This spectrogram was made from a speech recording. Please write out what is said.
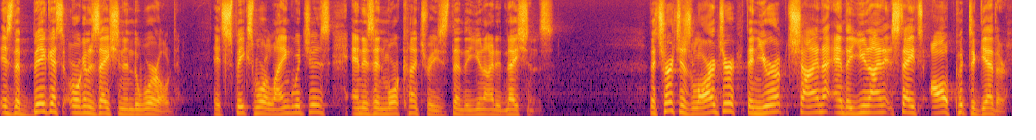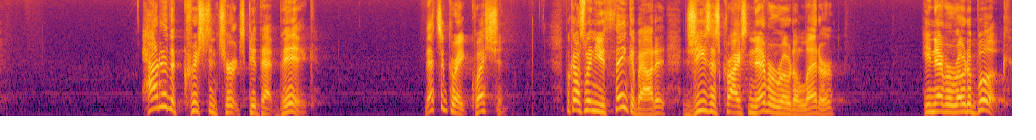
is the biggest organization in the world. It speaks more languages and is in more countries than the United Nations. The church is larger than Europe, China, and the United States all put together. How did the Christian church get that big? That's a great question. Because when you think about it, Jesus Christ never wrote a letter, He never wrote a book.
